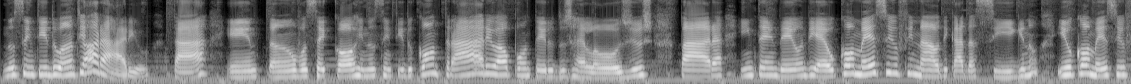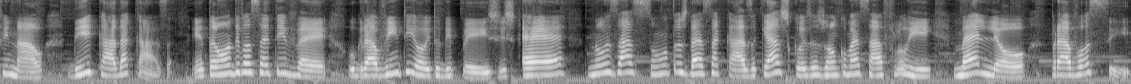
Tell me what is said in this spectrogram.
no sentido anti-horário, tá? Então você corre no sentido contrário ao ponteiro dos relógios para entender onde é o começo e o final de cada signo e o começo e o final de cada casa. Então, onde você tiver o grau 28 de Peixes, é nos assuntos dessa casa que as coisas vão começar a fluir melhor para você.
